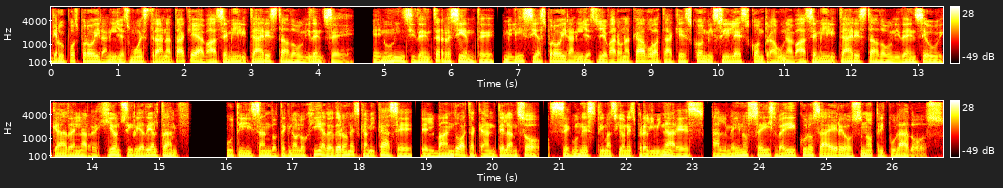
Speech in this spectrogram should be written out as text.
Grupos pro-iraníes muestran ataque a base militar estadounidense. En un incidente reciente, milicias pro-iraníes llevaron a cabo ataques con misiles contra una base militar estadounidense ubicada en la región siria de Al-Tanf. Utilizando tecnología de drones kamikaze, el bando atacante lanzó, según estimaciones preliminares, al menos seis vehículos aéreos no tripulados.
